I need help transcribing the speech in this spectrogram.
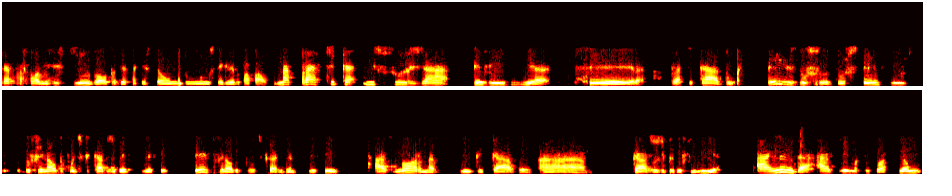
certa forma, existia em volta dessa questão do segredo papal. Na prática, isso já deveria ser praticado desde os dos tempos do final do pontificado de Bento XVI. Desde o final do pontificado de Bento XVI, as normas que implicavam a casos de pedofilia ainda havia uma situação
